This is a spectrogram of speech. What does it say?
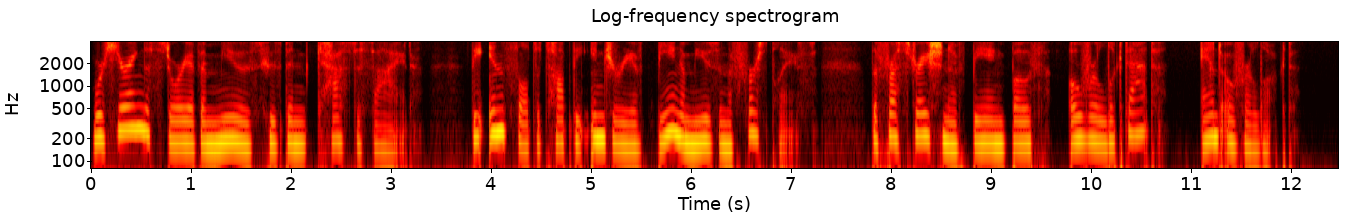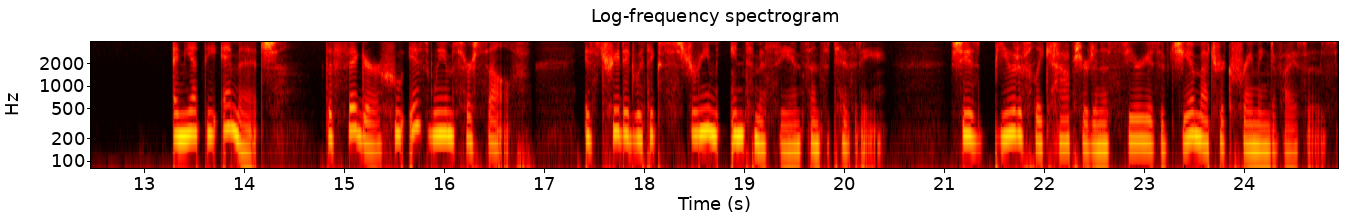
We're hearing the story of a muse who's been cast aside, the insult atop the injury of being a muse in the first place, the frustration of being both overlooked at and overlooked. And yet, the image, the figure who is Weems herself, is treated with extreme intimacy and sensitivity. She is beautifully captured in a series of geometric framing devices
